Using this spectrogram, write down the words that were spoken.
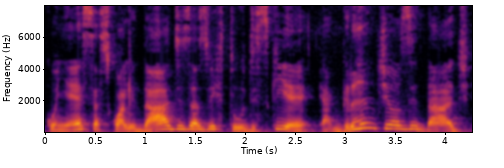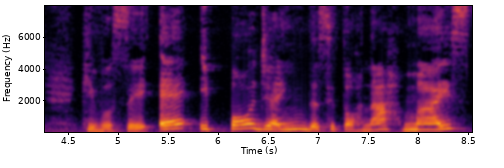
conhece as qualidades as virtudes que é, a grandiosidade que você é e pode ainda se tornar mais,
